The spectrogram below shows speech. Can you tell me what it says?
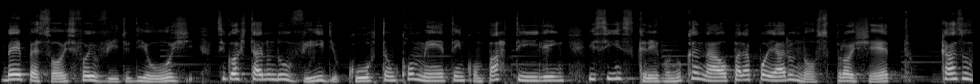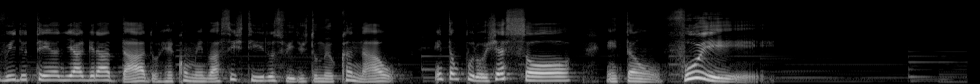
Bem pessoal, esse foi o vídeo de hoje. Se gostaram do vídeo, curtam, comentem, compartilhem e se inscrevam no canal para apoiar o nosso projeto. Caso o vídeo tenha lhe agradado, recomendo assistir os vídeos do meu canal. Então por hoje é só. Então, fui!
